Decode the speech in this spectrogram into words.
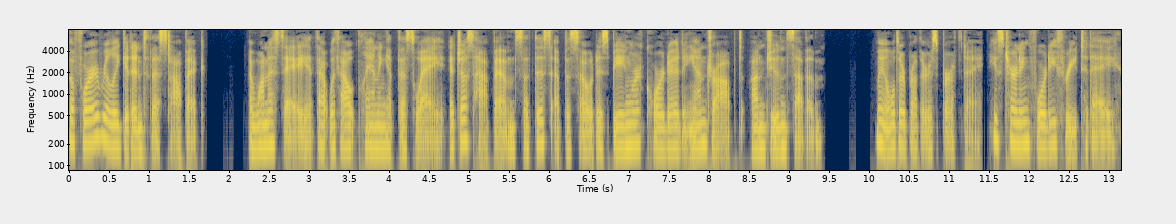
Before I really get into this topic, I want to say that without planning it this way, it just happens that this episode is being recorded and dropped on June 7th, my older brother's birthday. He's turning 43 today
